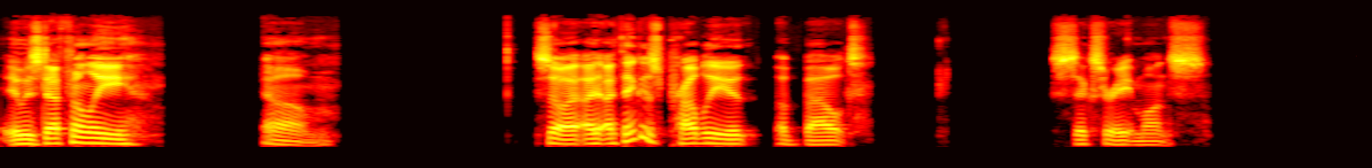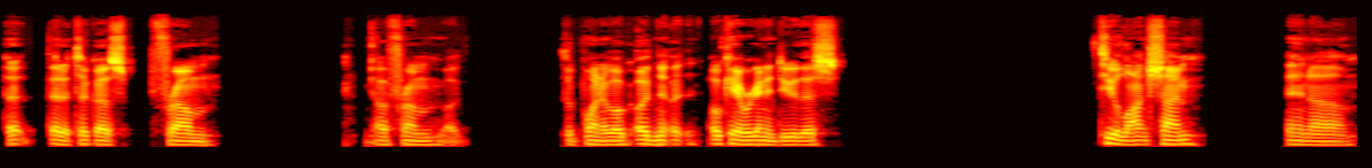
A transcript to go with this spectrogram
it was definitely um so I, I think it's probably about six or eight months that, that it took us from uh, from uh, the point of uh, okay we're going to do this to launch time and um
